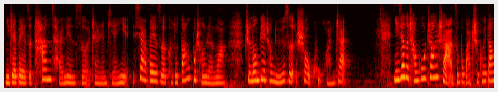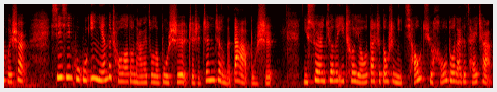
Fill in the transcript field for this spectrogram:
你这辈子贪财吝啬，占人便宜，下辈子可就当不成人了，只能变成驴子受苦还债。”你家的长工张傻子不把吃亏当回事儿，辛辛苦苦一年的酬劳都拿来做了布施，这是真正的大布施。你虽然捐了一车油，但是都是你巧取豪夺来的财产，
